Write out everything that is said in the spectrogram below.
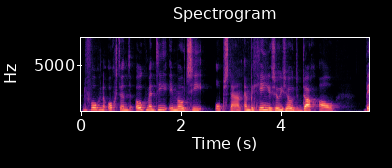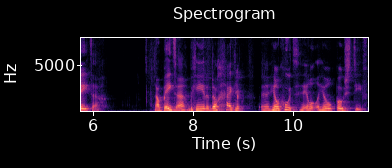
de volgende ochtend ook met die emotie opstaan en begin je sowieso de dag al beter. Nou, beter begin je de dag eigenlijk uh, heel goed, heel, heel positief.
